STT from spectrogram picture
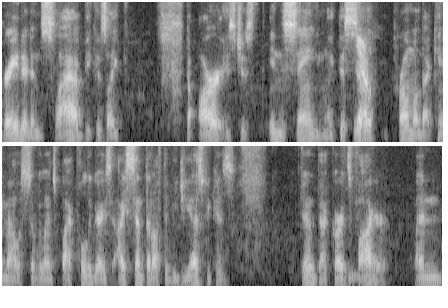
graded and slab because like the art is just insane. Like this Yeah. Promo that came out with Silverlance Black Polar Grace, I sent that off to BGS because dude, that card's fire. And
